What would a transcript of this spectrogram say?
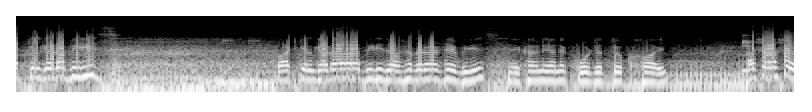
পাটকেলঘাটা ব্রিজ। পাটকেলঘাটা ব্রিজ অসাধারণ একটা ব্রিজ। এখানে অনেক পর্যটক হয়। আসো আসো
